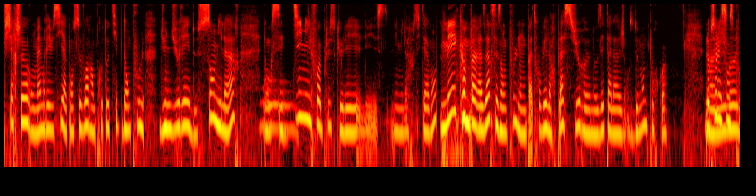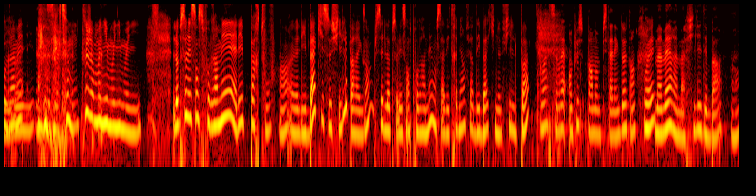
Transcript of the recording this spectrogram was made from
chercheurs ont même réussi à concevoir un prototype d'ampoule d'une durée de 100 000 heures. Donc c'est 10 000 fois plus que les, les, les 1000 heures citées avant. Mais comme par hasard, ces ampoules n'ont pas trouvé leur place sur euh, nos étalages. On se demande pourquoi. L'obsolescence programmée... money. Exactement, toujours money, money, money. L'obsolescence programmée, elle est partout. hein. Euh, les bas qui se filent, par exemple, c'est de l'obsolescence programmée. On savait très bien faire des bas qui ne filent pas. Ouais, c'est vrai. En plus, pardon, petite anecdote. hein. Ouais. Ma mère, elle m'a filé des bas. hein.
